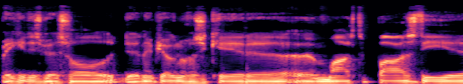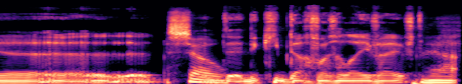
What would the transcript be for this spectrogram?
weet je, het is best wel... Dan heb je ook nog eens een keer eh, Maarten Paas die eh, eh, Zo. de, de keepdag van zijn leven heeft. Ja.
